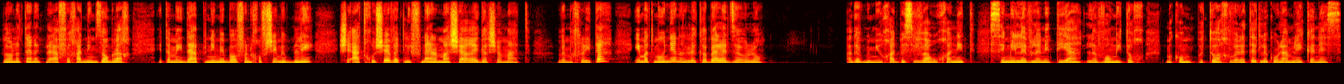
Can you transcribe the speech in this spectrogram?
את לא נותנת לאף אחד למזוג לך את המידע הפנימי באופן חופשי מבלי שאת חושבת לפני על מה שהרגע שמעת, ומחליטה אם את מעוניינת לקבל את זה או לא. אגב, במיוחד בסביבה רוחנית, שימי לב לנטייה לבוא מתוך מקום פתוח ולתת לכולם להיכנס.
